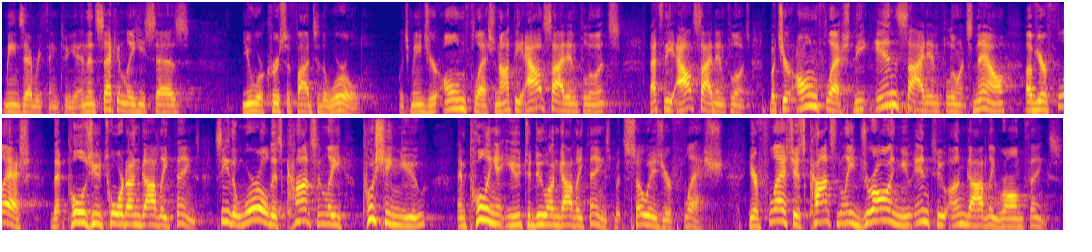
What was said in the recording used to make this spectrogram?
means everything to you. And then, secondly, he says, You were crucified to the world, which means your own flesh, not the outside influence. That's the outside influence. But your own flesh, the inside influence now of your flesh that pulls you toward ungodly things. See, the world is constantly pushing you and pulling at you to do ungodly things, but so is your flesh. Your flesh is constantly drawing you into ungodly, wrong things.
